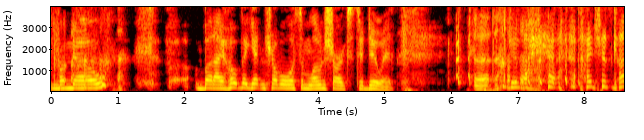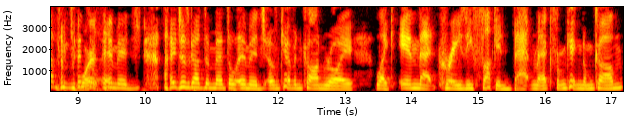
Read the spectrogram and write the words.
No. but I hope they get in trouble with some loan sharks to do it. Uh, 'Cause I, I just got the mental image. I just got the mental image of Kevin Conroy, like in that crazy fucking Batmech from Kingdom Come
